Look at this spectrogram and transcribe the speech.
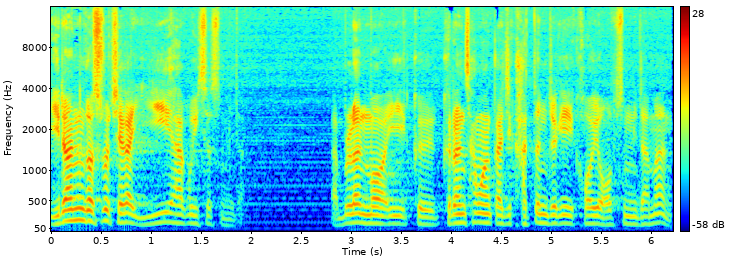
이런 것으로 제가 이해하고 있었습니다. 물론 뭐 이 그 그런 상황까지 갔던 적이 거의 없습니다만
